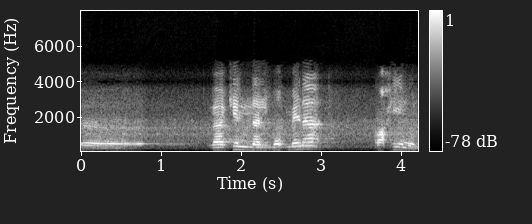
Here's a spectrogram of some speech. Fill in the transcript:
آه. لكن المؤمن رحيم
